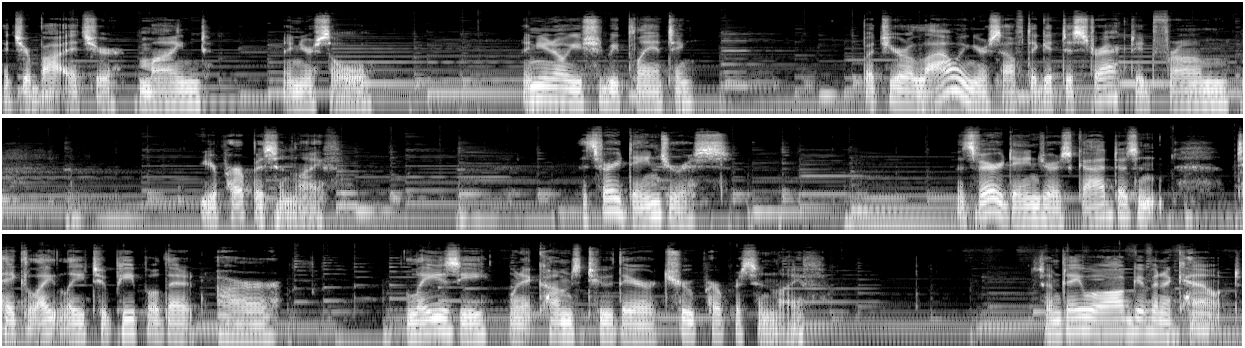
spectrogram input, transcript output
it's your body, it's your mind and your soul. And you know you should be planting, but you're allowing yourself to get distracted from your purpose in life. It's very dangerous. It's very dangerous. God doesn't take lightly to people that are lazy when it comes to their true purpose in life. Someday we'll all give an account,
